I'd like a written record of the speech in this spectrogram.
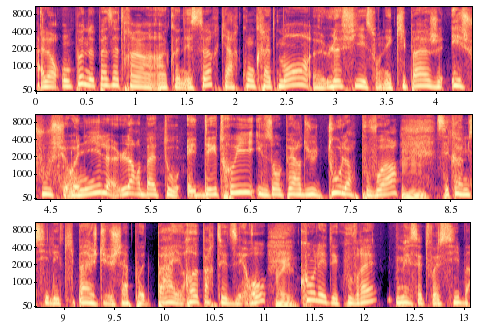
Alors, on peut ne pas être un, un connaisseur car concrètement, euh, Luffy et son équipage échouent sur une île, leur bateau est détruit, ils ont perdu tout leur pouvoir. C'est comme si l'équipage du chapeau de paille repartait de zéro, Oui. qu'on les découvrait, mais cette fois-ci, bah,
